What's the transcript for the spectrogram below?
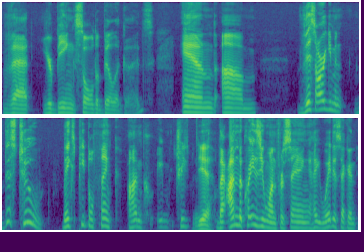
that you're being sold a bill of goods. And um, this argument, this too makes people think I'm Yeah. that I'm the crazy one for saying, "Hey, wait a second,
